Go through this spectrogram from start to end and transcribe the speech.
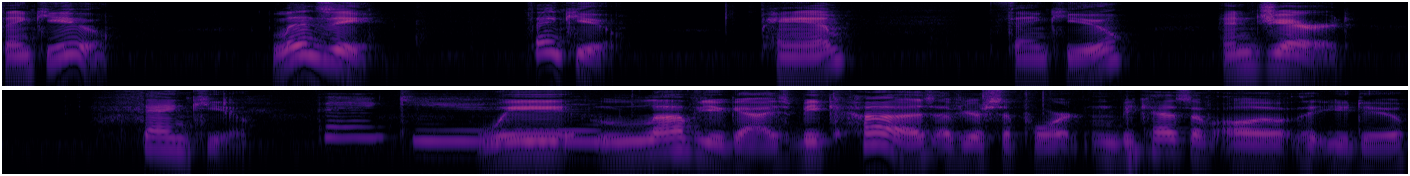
thank you. Lindsay, thank you. Pam, thank you. And Jared, thank you. Thank you. We love you guys because of your support and because of all that you do.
